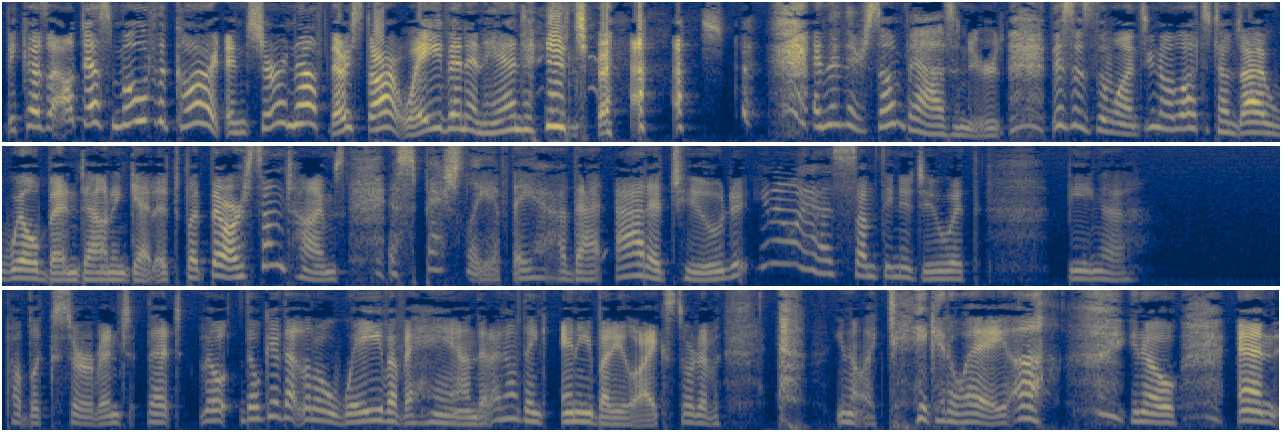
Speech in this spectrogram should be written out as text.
because I'll just move the cart and sure enough, they start waving and handing you trash. and then there's some passengers. This is the ones, you know, lots of times I will bend down and get it, but there are sometimes, especially if they have that attitude, you know, it has something to do with being a public servant that they'll, they'll give that little wave of a hand that I don't think anybody likes, sort of, you know, like take it away, uh, you know, and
